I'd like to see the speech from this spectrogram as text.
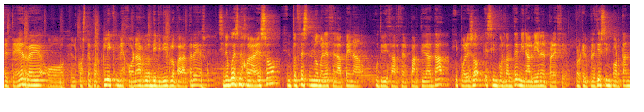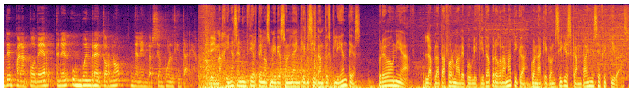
CTR o el coste por clic, mejorarlo, dividirlo para 3, si no puedes mejorar eso, entonces no merece la pena utilizar third party data y por eso es importante mirar bien el precio, porque el precio es importante para poder tener un buen retorno de la inversión publicitaria. ¿Te imaginas anunciarte en los medios online que visitan tus clientes? Prueba UniAd, la plataforma de publicidad programática con la que consigues campañas efectivas.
